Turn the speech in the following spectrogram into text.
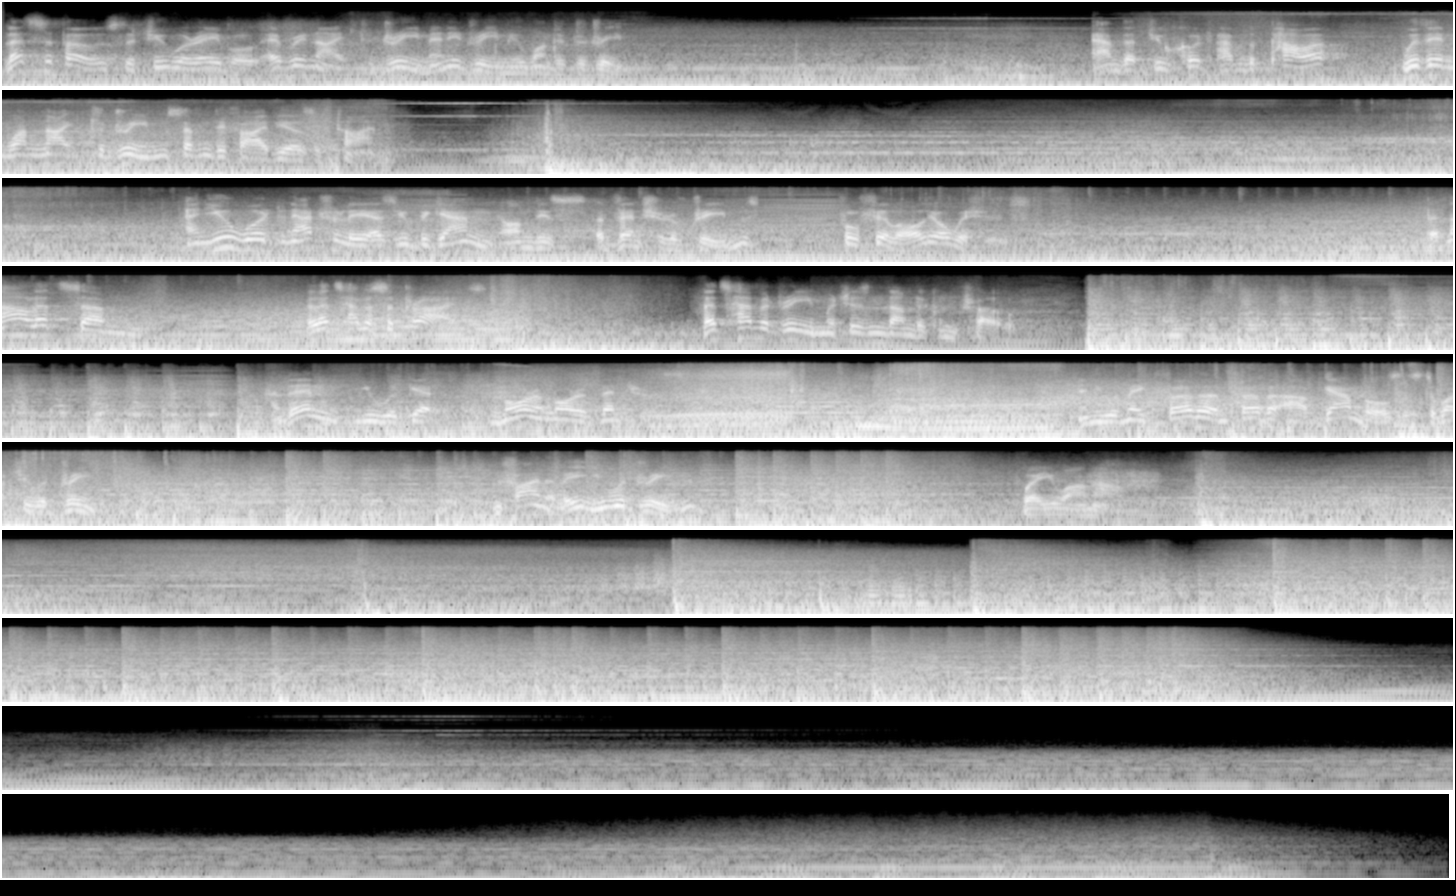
Let's suppose that you were able every night to dream any dream you wanted to dream. And that you could have the power within one night to dream 75 years of time. And you would naturally, as you began on this adventure of dreams, fulfill all your wishes. But now let's um, let's have a surprise. Let's have a dream which isn't under control. And then you would get more and more adventurous. And you would make further and further out gambles as to what you would dream. And finally, you would dream where you are now.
